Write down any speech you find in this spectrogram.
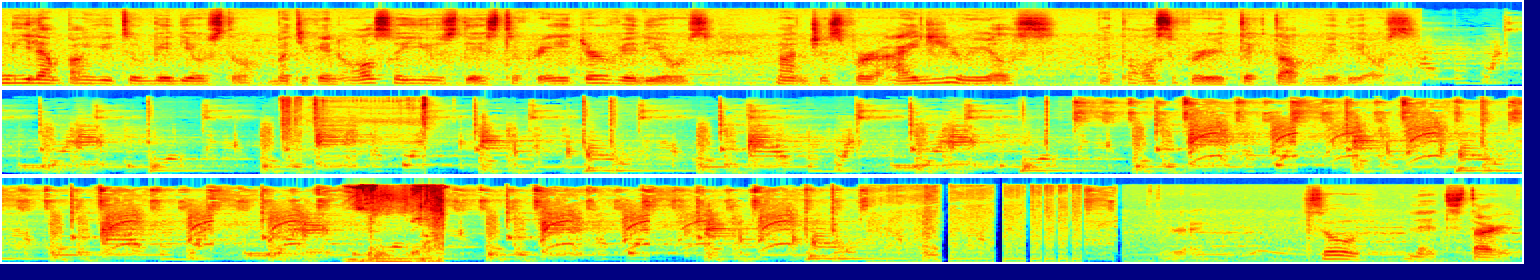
Hindi lang pang YouTube videos to, but you can also use this to create your videos, not just for IG Reels, but also for your TikTok videos. Right. So, let's start.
